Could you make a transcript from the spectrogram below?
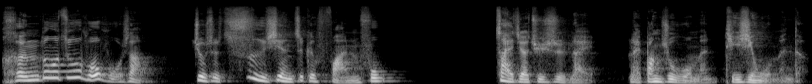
很多诸佛菩萨就是视现这个凡夫在家居士来来帮助我们、提醒我们的，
